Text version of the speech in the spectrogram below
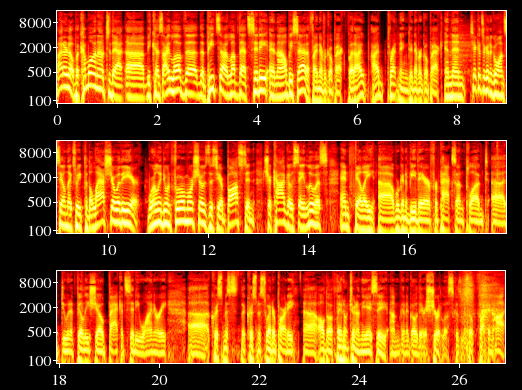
I don't know, but come on out to that uh, because I love the the pizza. I love that city, and I'll be sad if I never go back. But I I'm threatening to never go back. And then tickets are going to go on sale next week for the last show of the year. We're only doing four more shows this year: Boston, Chicago, St. Louis, and Philly. Uh, we're going to be there for PAX Unplugged, uh, doing a Philly show back at City Winery. Uh, Christmas, the Christmas sweater party. Uh, although if they don't turn on the AC, I'm going to go there shirtless because it's so fucking hot.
